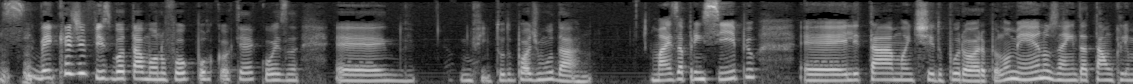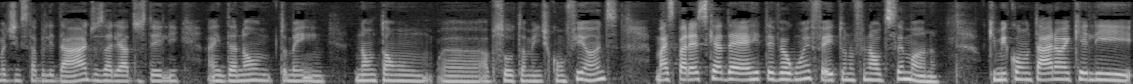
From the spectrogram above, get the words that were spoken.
Se bem que é difícil botar a mão no fogo por qualquer coisa. É, enfim, tudo pode mudar. Mas, a princípio, é, ele está mantido por hora, pelo menos. Ainda está um clima de instabilidade. Os aliados dele ainda não também não estão uh, absolutamente confiantes. Mas parece que a DR teve algum efeito no final de semana. O que me contaram é que ele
